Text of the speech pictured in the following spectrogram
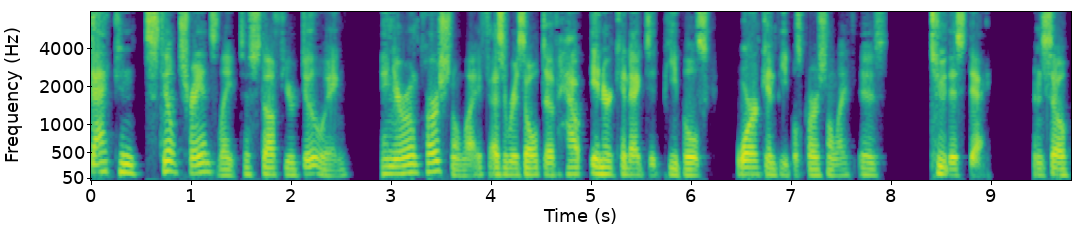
that can still translate to stuff you're doing in your own personal life as a result of how interconnected people's work and people's personal life is to this day. And so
